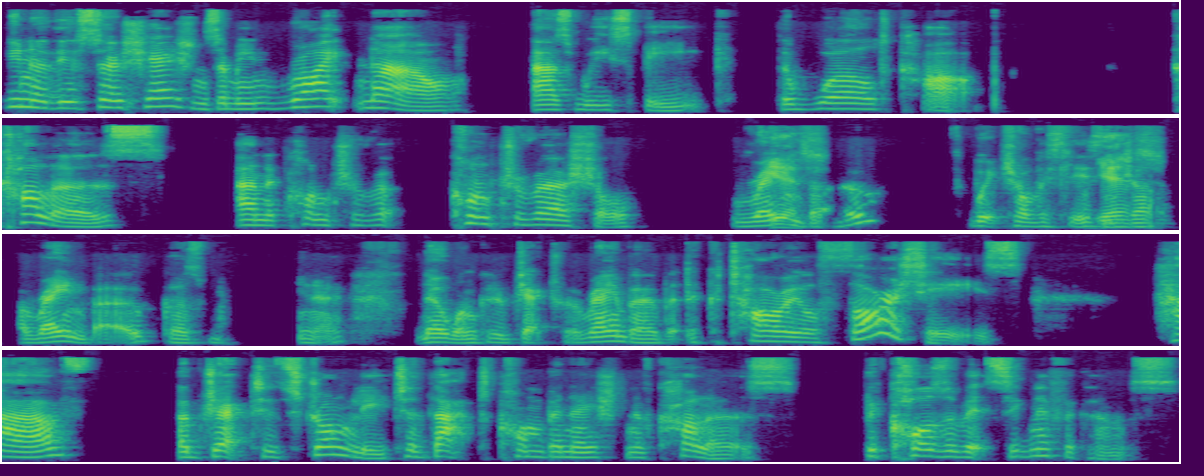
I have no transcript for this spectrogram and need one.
you know the associations i mean right now as we speak the world cup colors and a controver- controversial rainbow which obviously isn't Yes. just a rainbow because you know no one could object to a rainbow but the qatari authorities have objected strongly to that combination of colors because of its significance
